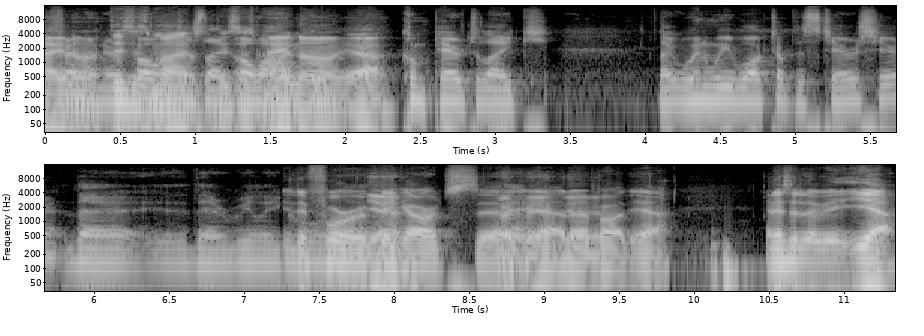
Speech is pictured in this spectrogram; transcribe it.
yeah, I know. on your This is phone, mine. just like This oh is wow. I know, cool. yeah. Compared to like, like when we walked up the stairs here, the they're really cool. The four Yeah. big arts. Uh, Okay, yeah, yeah, they're yeah. about yeah. And it's a little bit, yeah,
